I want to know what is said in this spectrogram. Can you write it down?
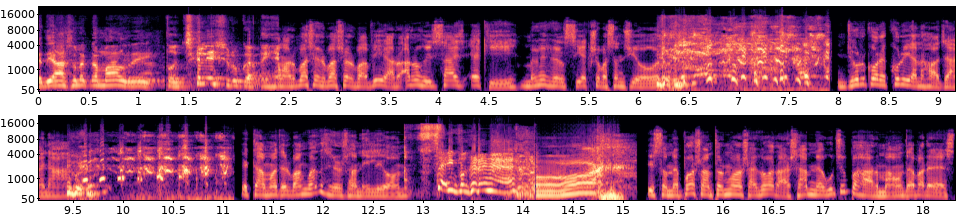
এদি আসলে একটা মাল রে। আমার বাসের বাসার ভাবি আর আরোহী সাইজ একই মেনে ফেলছি একশো পার্সেন্ট শিওর জোর করে কুরিয়ান হওয়া যায় না। এটা আমাদের বাংলাদেশের সানি লিওন পকড়ে হ্যাঁ। পিছনে প্রশান্ত মহাসাগর আর সামনে উঁচু পাহাড় মাউন্ট এভারেস্ট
